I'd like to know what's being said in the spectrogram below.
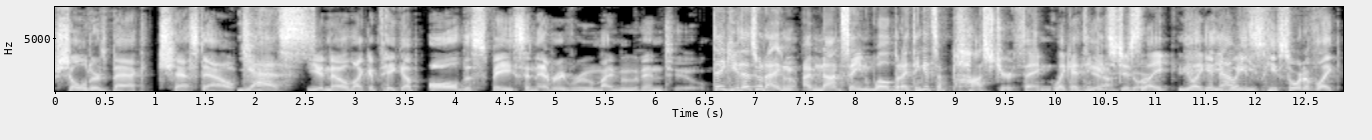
shoulders back, chest out. yes. You know, like I take up all the space in every room I move into. Thank you. That's what I, No. I'm not saying well, but I think it's a posture thing. Like I think Yeah, it's just sure. like like yeah, the now way he's, he's, he's sort of like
